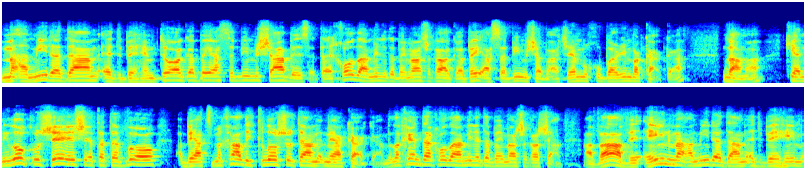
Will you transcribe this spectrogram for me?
מעמיד אדם את בהמתו על גבי עשבים משבס. אתה יכול להעמיד את הבהמה שלך על גבי עשבים משבת שהם מחוברים בקרקע. למה? כי אני לא חושש שאתה תבוא בעצמך לתלוש אותם מהקרקע, ולכן אתה יכול להעמיד את הבהמה שלך שם. אבל ואין מעמיד אדם את, בהמ,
